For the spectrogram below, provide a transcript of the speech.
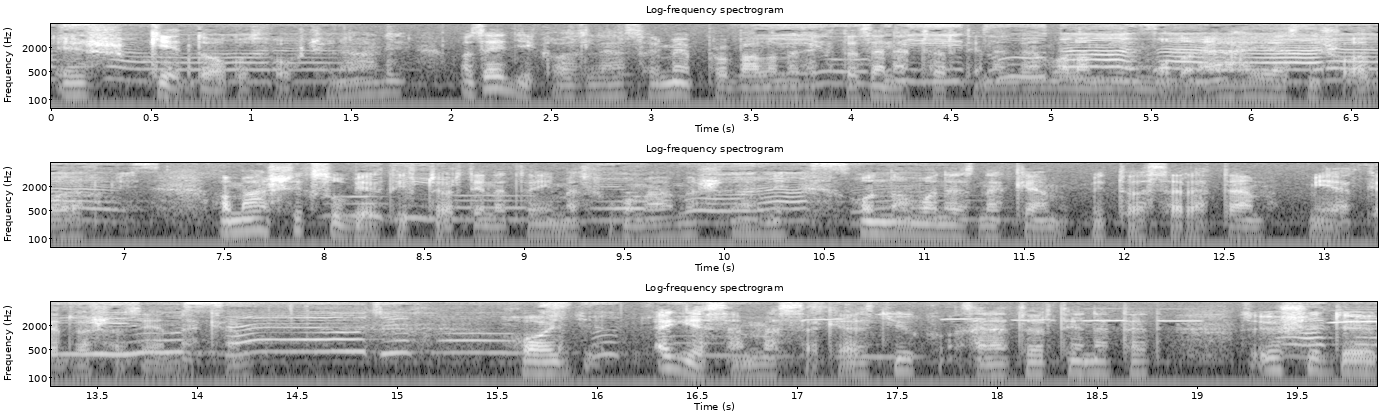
és két dolgot fogok csinálni. Az egyik az lesz, hogy megpróbálom ezeket a zenetörténetben valamilyen módon elhelyezni, sorba rakni. A másik szubjektív történeteimet fogom elmesélni, honnan van ez nekem, mitől szeretem, miért kedves az én nekem. Hogy egészen messze kezdjük a zenetörténetet, az ősidők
